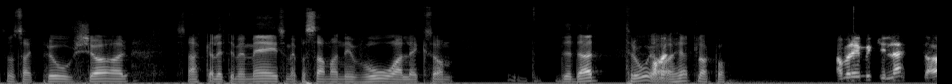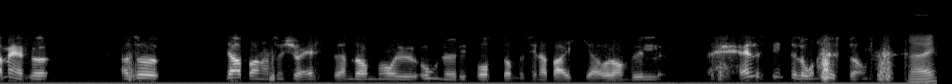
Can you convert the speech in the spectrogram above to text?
som sagt provkör, snackar lite med mig som är på samma nivå liksom. Det där tror jag Ja, helt klart på. Ja, men det är mycket lättare med för alltså grabbarna som kör SM, de har ju onödigt bråttom med sina bikar och de vill helst inte låna ut dem. Nej,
